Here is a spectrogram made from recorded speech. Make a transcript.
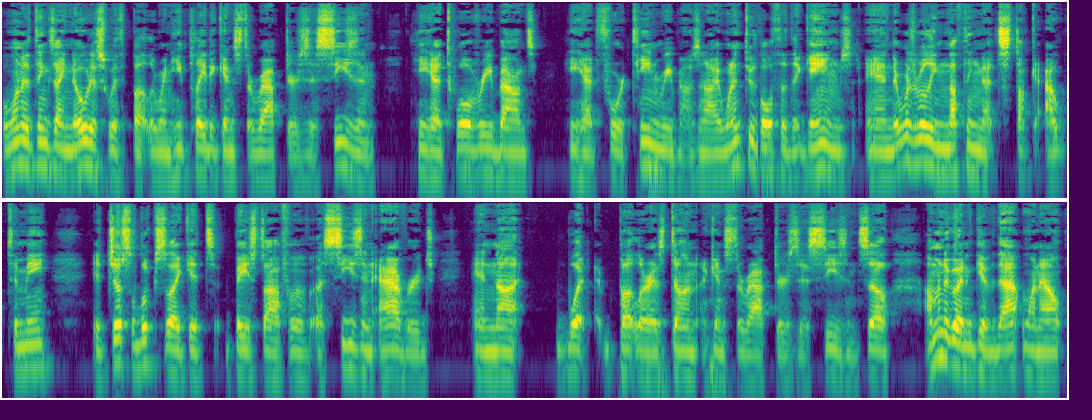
But one of the things I noticed with Butler when he played against the Raptors this season, he had 12 rebounds, he had 14 rebounds. And I went through both of the games, and there was really nothing that stuck out to me. It just looks like it's based off of a season average and not what Butler has done against the Raptors this season. So I'm going to go ahead and give that one out.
